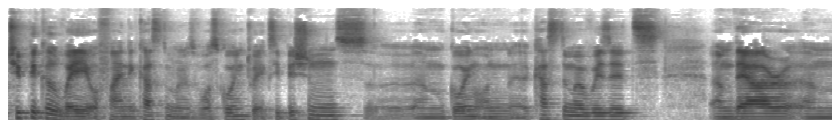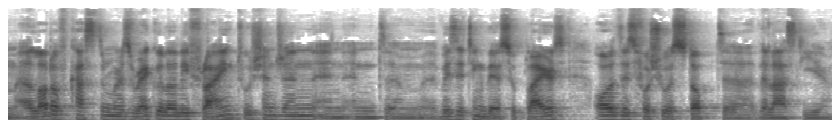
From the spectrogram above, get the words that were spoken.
typical way of finding customers was going to exhibitions, uh, um, going on uh, customer visits. Um, there are um, a lot of customers regularly flying to Shenzhen and, and um, visiting their suppliers. All this for sure stopped uh, the last year.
